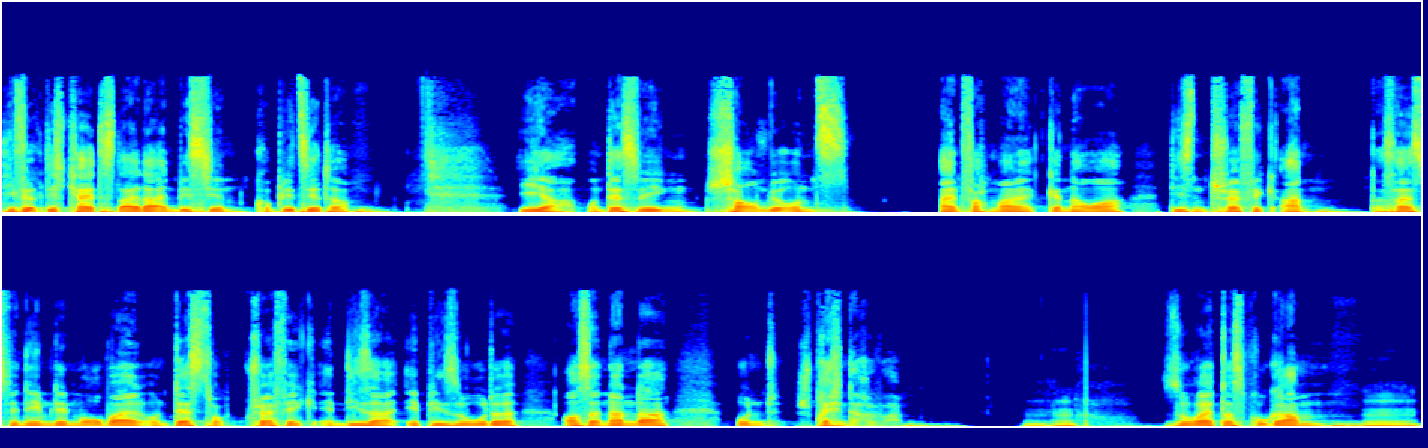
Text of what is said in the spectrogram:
Die Wirklichkeit ist leider ein bisschen komplizierter. Ja, und deswegen schauen wir uns einfach mal genauer diesen Traffic an. Das heißt, wir nehmen den Mobile- und Desktop-Traffic in dieser Episode auseinander und sprechen darüber. Mhm. Soweit das Programm. Mhm.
